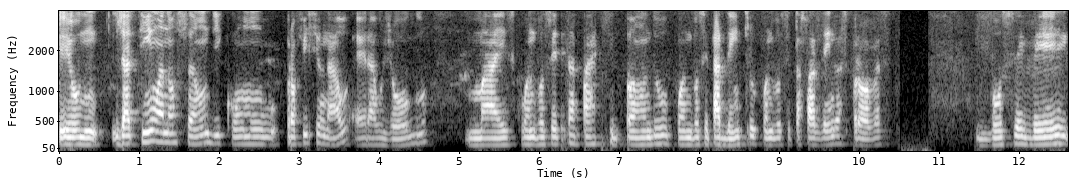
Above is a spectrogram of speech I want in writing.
eu já tinha uma noção de como profissional era o jogo, mas quando você está participando, quando você está dentro, quando você está fazendo as provas, você vê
